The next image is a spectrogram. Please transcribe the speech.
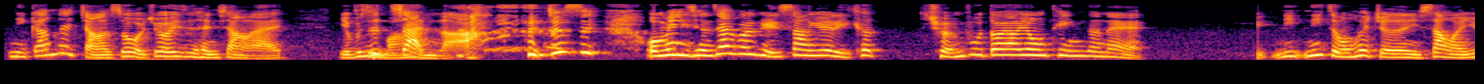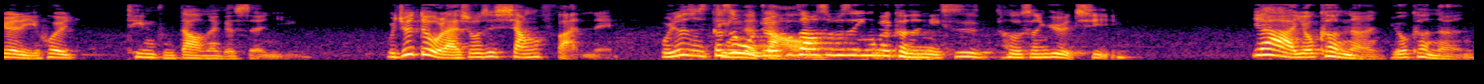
你刚才讲的时候，我就一直很想来，也不是站啦，就是我们以前在 Berkeley 上乐理课，全部都要用听的呢。你你怎么会觉得你上完乐理会听不到那个声音？我觉得对我来说是相反呢。我就是可是我觉得不知道是不是因为可能你是和声乐器，呀有可能，有可能。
